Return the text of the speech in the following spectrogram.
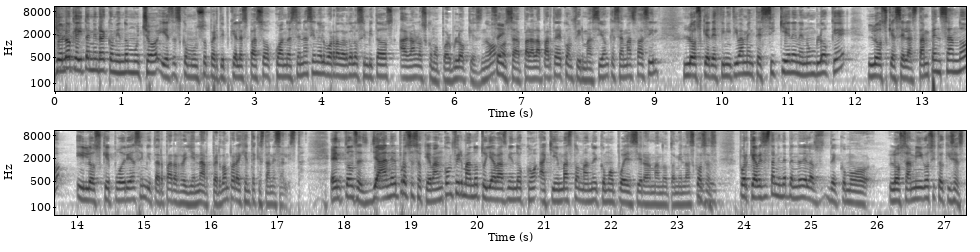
Yo lo que ahí también recomiendo mucho, y este es como un super tip que les paso, cuando estén haciendo el borrador de los invitados, háganlos como por bloques, ¿no? Sí. O sea, para la parte de confirmación que sea más fácil, los que definitivamente sí quieren en un bloque, los que se la están pensando y los que podrías invitar para rellenar. Perdón, pero hay gente que está en esa lista. Entonces, ya en el proceso que van confirmando, tú ya vas viendo a quién vas tomando y cómo puedes ir armando también las cosas. Porque a veces también depende de las, de como los amigos y tú dices,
